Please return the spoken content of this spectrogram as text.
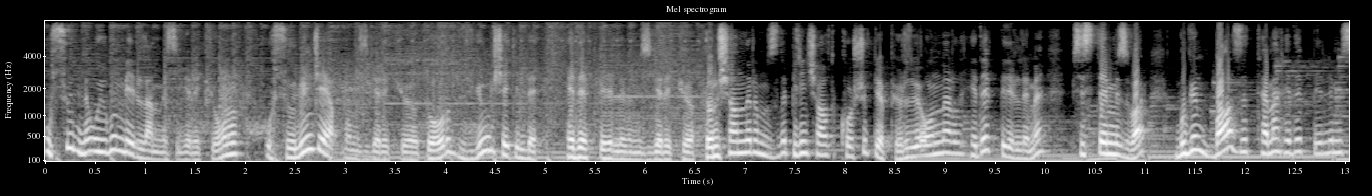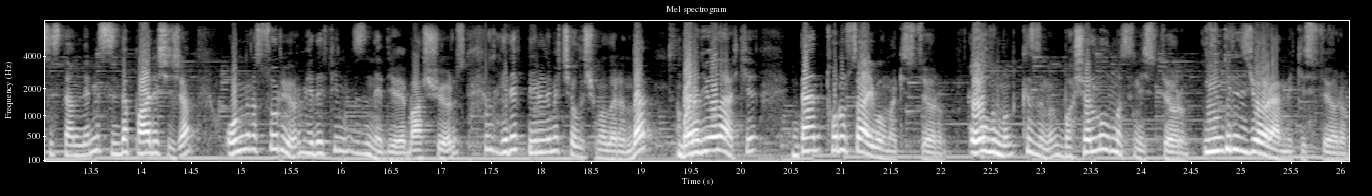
usulüne uygun belirlenmesi gerekiyor. Onu usulünce yapmamız gerekiyor. Doğru düzgün bir şekilde hedef belirlememiz gerekiyor. Danışanlarımızla bilinçaltı koçluk yapıyoruz ve onlarla hedef belirleme sistemimiz var. Bugün bazı temel hedef belirleme sistemlerini sizle paylaşacağım. Onlara soruyorum hedefiniz ne diye başlıyoruz. Hedef belirleme çalışmalarında bana diyorlar ki ben torun sahibi olmak istiyorum. Oğlumun, kızımın başarılı olmasını istiyorum. İngilizce öğrenmek istiyorum.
